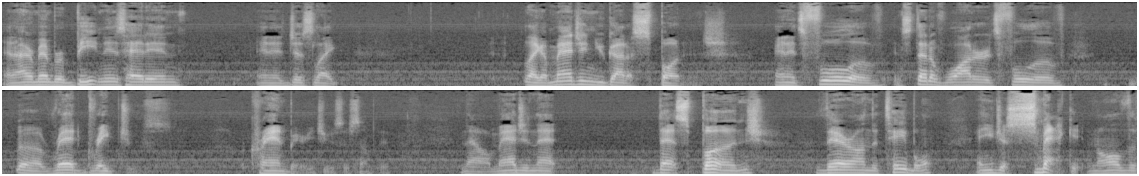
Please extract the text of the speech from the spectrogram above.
And I remember beating his head in, and it just like like imagine you got a sponge and it's full of instead of water it's full of uh, red grape juice cranberry juice or something. Now imagine that that sponge there on the table and you just smack it and all the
